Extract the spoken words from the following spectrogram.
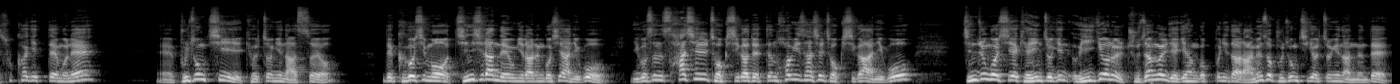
속하기 때문에 예, 불송치 결정이 났어요. 근데 그것이 뭐 진실한 내용이라는 것이 아니고 이것은 사실 적시가 됐든 허위 사실 적시가 아니고 진중권 씨의 개인적인 의견을 주장을 얘기한 것 뿐이다 라면서 불송치 결정이 났는데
